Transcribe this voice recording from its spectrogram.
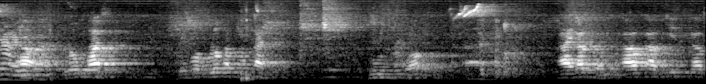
อ้าวลงครับเดี๋ยวผมลงครับพร้อมกันหนึ่งสองทายครับสองเท้าเก้าชิดครับ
